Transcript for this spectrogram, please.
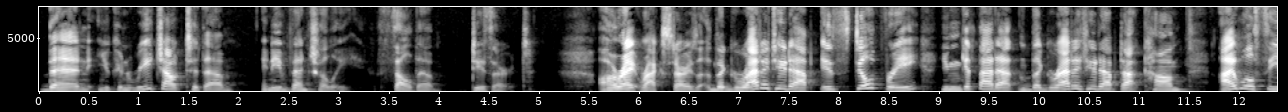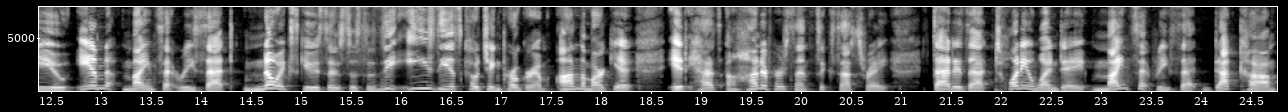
then you can reach out to them and eventually sell them dessert. All right, rock stars, the gratitude app is still free. You can get that at thegratitudeapp.com. I will see you in Mindset Reset. No excuses. This is the easiest coaching program on the market. It has a 100% success rate. That is at 21daymindsetreset.com.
